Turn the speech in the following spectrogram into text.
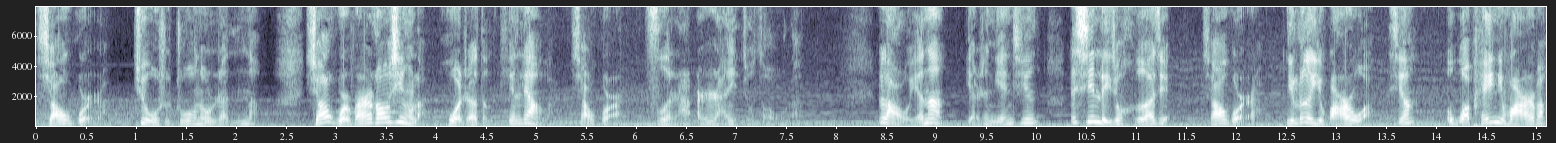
小鬼啊就是捉弄人呢。小鬼玩高兴了，或者等天亮了，小鬼自然而然也就走了。老爷呢也是年轻，心里就合计：小鬼啊。你乐意玩我行，我陪你玩吧，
